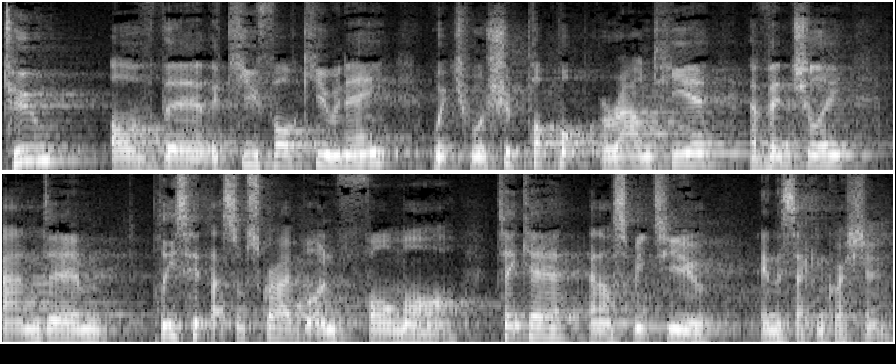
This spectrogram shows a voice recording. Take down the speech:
two of the, the Q4 Q&A, which will, should pop up around here eventually. And um, please hit that subscribe button for more. Take care, and I'll speak to you in the second question.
